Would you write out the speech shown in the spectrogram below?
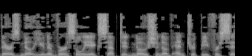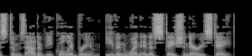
there is no universally accepted notion of entropy for systems out of equilibrium, even when in a stationary state.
